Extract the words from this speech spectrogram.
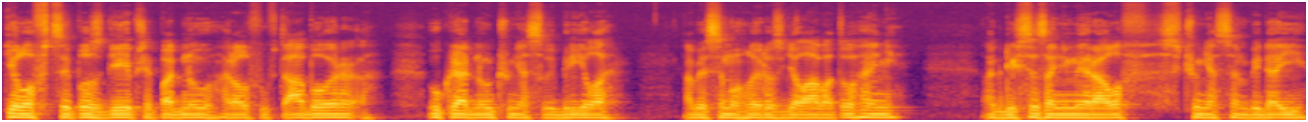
ti lovci později přepadnou Ralfův tábor a ukradnou Čuňasovi brýle, aby se mohli rozdělávat oheň. A když se za nimi Ralf s Čuňasem vydají,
